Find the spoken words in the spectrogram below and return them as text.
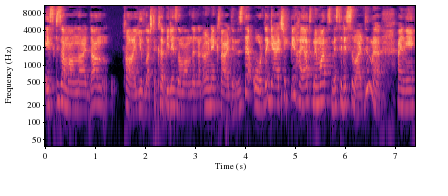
Eski zamanlardan ta yıllar kabile zamanlarından örnek verdiğimizde orada gerçek bir hayat memat meselesi var değil mi? Hani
